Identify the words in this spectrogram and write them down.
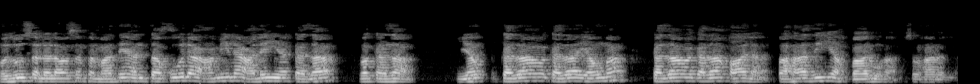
حضور صلی اللہ علیہ وسلم فرماتے ہیں انتقول عامل علیہ قضا و قضا قضا و قضا یوم قضا و قضا قال، فہذی اخبارها سبحان اللہ۔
